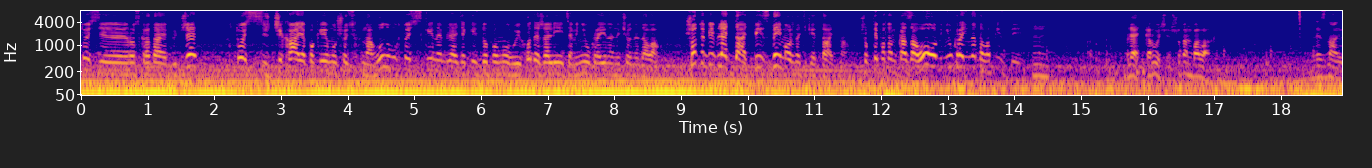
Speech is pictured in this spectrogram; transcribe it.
хтось е, розкрадає бюджет, хтось чекає, поки йому щось на голову хтось скине, блядь, якусь допомогу і ходить, жаліється, мені Україна нічого не дала. Що тобі, блядь, дать? Пізди можна тільки дати нам. Щоб ти потім казав, о, мені Україна дала пізди. Блядь, коротше, що там балакать? Не знаю.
